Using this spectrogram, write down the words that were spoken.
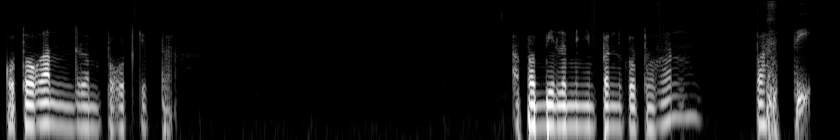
kotoran dalam perut kita. Apabila menyimpan kotoran pasti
